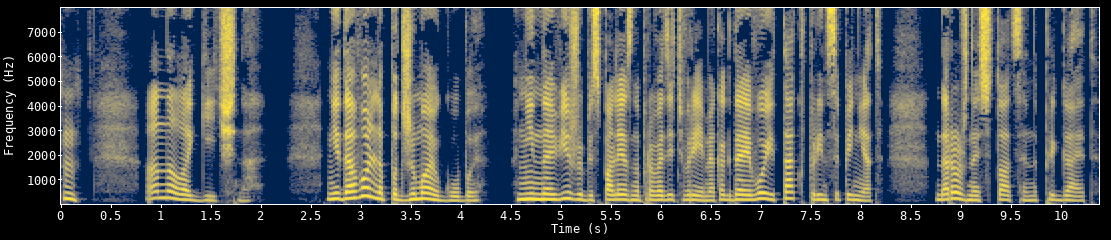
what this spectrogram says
Хм, аналогично. Недовольно поджимаю губы. Ненавижу бесполезно проводить время, когда его и так в принципе нет. Дорожная ситуация напрягает.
